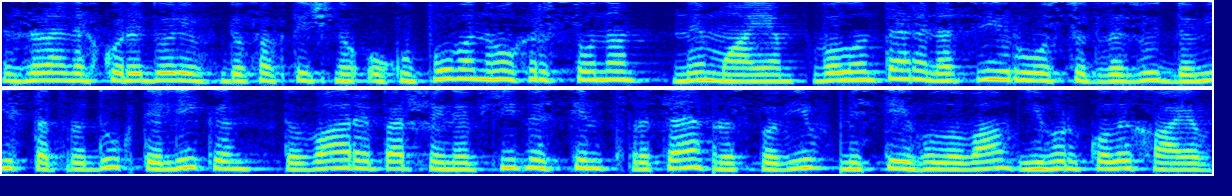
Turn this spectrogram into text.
Зелених коридорів до фактично окупованого звільненого Херсона немає. Волонтери на свій розсуд везуть до міста продукти, ліки, товари першої необхідності. Про це розповів міський голова Ігор Колихаєв.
